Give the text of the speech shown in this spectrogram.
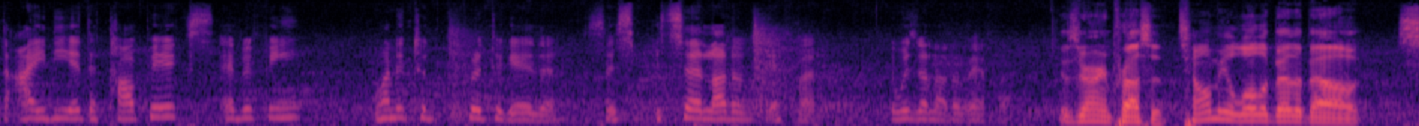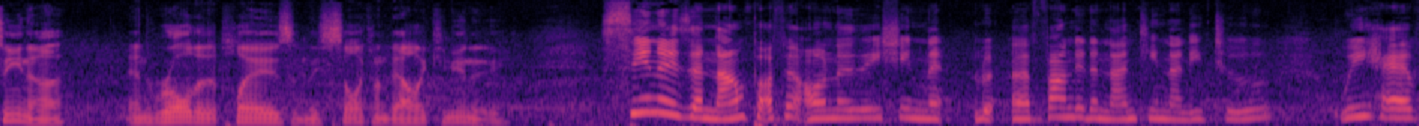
the idea, the topics, everything. Wanted to put it together. So it's, it's a lot of effort. It was a lot of effort. It was very impressive. Tell me a little bit about CINA and the role that it plays in the Silicon Valley community. CINA is a nonprofit organization uh, founded in 1992. We have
